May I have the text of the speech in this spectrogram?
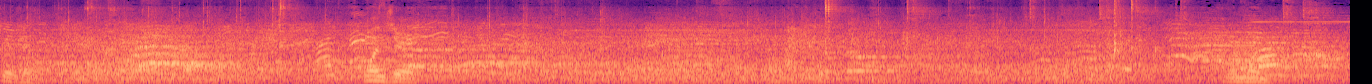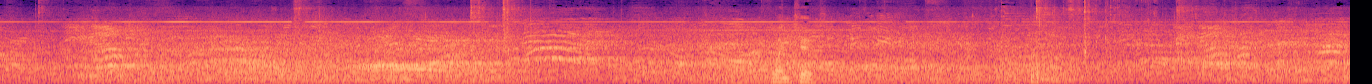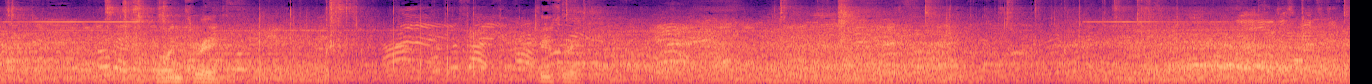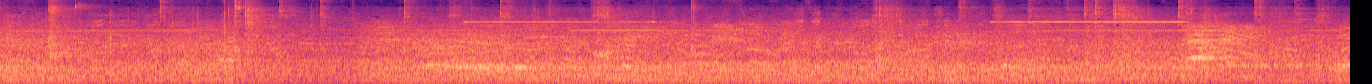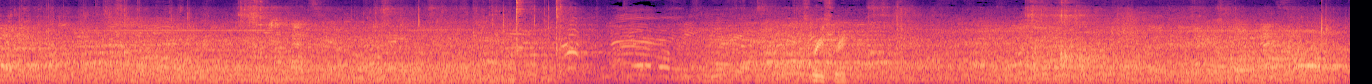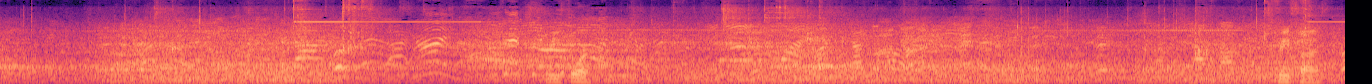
Zero, zero. One zero. One one. One two. One three. Two three. Three three. Three four. Three five.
